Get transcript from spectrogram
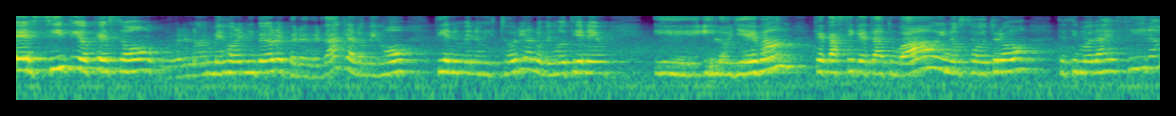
eh, sitios que son, no es mejores ni peores, pero es verdad que a lo mejor tienen menos historia, a lo mejor tienen y, y lo llevan que casi que tatuado y nosotros decimos de Algeciras.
